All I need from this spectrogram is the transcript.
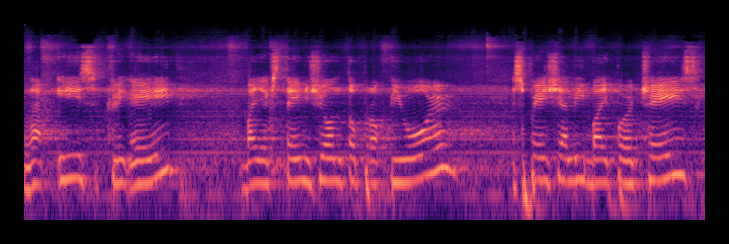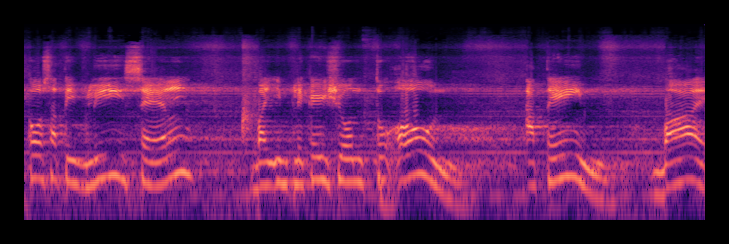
that is create by extension to procure, especially by purchase, causatively sell, by implication to own, attain, buy,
